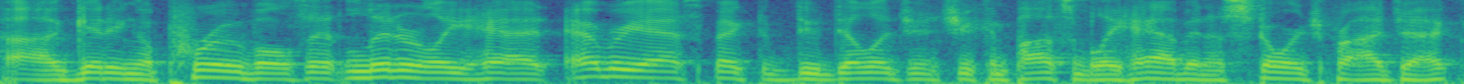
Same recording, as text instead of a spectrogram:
uh, getting approvals. It literally had every aspect of due diligence you can possibly have in a storage project.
